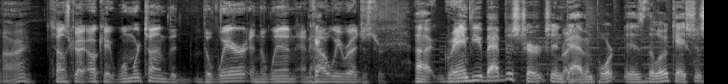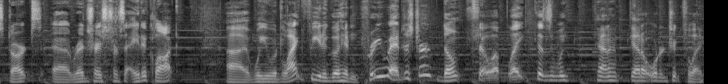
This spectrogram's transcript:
All right. Sounds great. Okay, one more time the the where and the when and how we register. Uh, Grandview Baptist Church in Davenport is the location. Starts uh, registration starts at eight o'clock. Uh, we would like for you to go ahead and pre-register. Don't show up late because we kind of got to order Chick Fil A.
